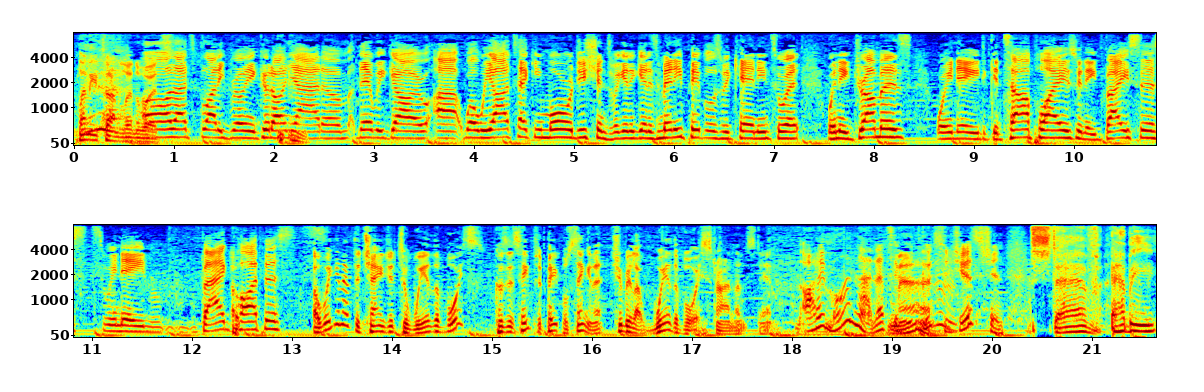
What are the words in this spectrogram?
Plenty of time to learn the words. Oh, that's bloody brilliant. Good on you, Adam. There we go. Uh, well, we are taking more auditions. We're going to get as many people as we can into it. We need drummers, we need guitar players, we need bassists, we need bagpipists. Are we going to have to change it to We're the Voice? Because there's heaps of people singing it. Should be like We're the Voice, trying to understand. I don't mind that. That's a Nah. good suggestion. Stav, Abby,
